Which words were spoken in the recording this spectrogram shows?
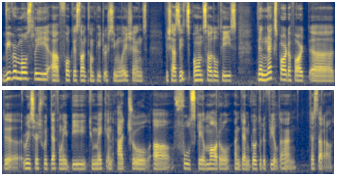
We were mostly uh, focused on computer simulations, which has its own subtleties. The next part of our uh, the research would definitely be to make an actual uh, full-scale model, and then go to the field and test that out.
